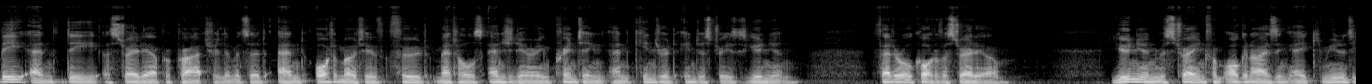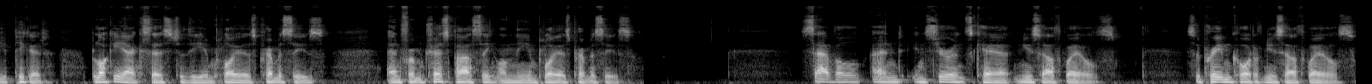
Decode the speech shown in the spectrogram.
B&D Australia Proprietary Limited and Automotive, Food, Metals, Engineering, Printing and Kindred Industries Union. Federal Court of Australia. Union restrained from organising a community picket, blocking access to the employer's premises, and from trespassing on the employer's premises. Saville and Insurance Care New South Wales. Supreme Court of New South Wales.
